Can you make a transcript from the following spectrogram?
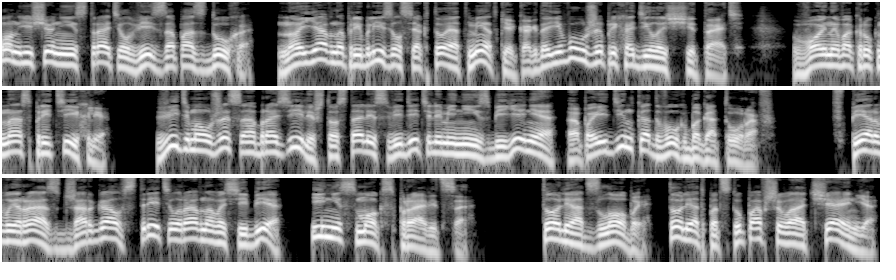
Он еще не истратил весь запас духа, но явно приблизился к той отметке, когда его уже приходилось считать. Войны вокруг нас притихли. Видимо, уже сообразили, что стали свидетелями не избиения, а поединка двух богатуров. В первый раз Джаргал встретил равного себе и не смог справиться. То ли от злобы, то ли от подступавшего отчаяния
